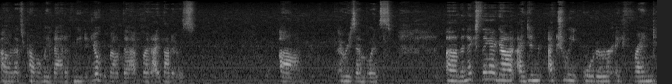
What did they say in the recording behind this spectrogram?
Uh, that's probably bad of me to joke about that, but I thought it was um, a resemblance. Uh, the next thing I got, I didn't actually order, a friend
